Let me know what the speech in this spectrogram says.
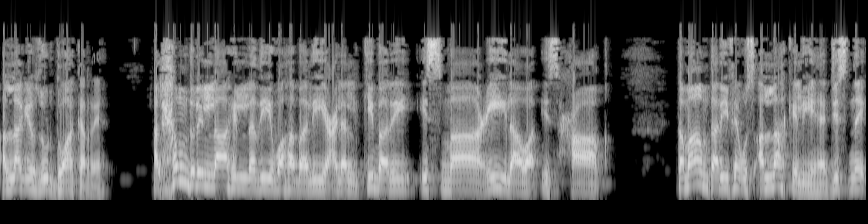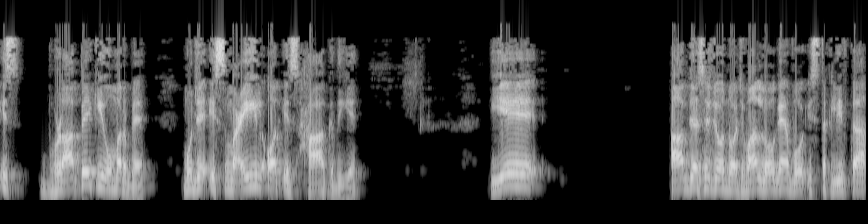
اللہ کے حضور دعا کر رہے ہیں۔ الحمد للہ وحب علی الکبری اسماعیل و اسحاق۔ تمام تعریفیں اس اللہ کے لیے ہیں، جس نے اس بڑھاپے کی عمر میں مجھے اسماعیل اور اسحاق دیے۔ یہ آپ جیسے جو نوجوان لوگ ہیں وہ اس تکلیف کا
